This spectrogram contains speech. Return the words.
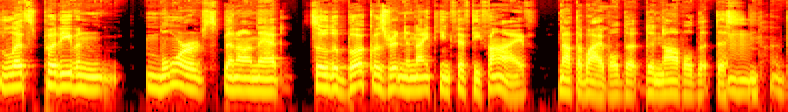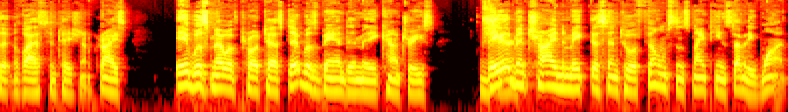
let's put even more spin on that. So the book was written in 1955, not the Bible, the, the novel that this Mhm. the Last Temptation of Christ. It was met with protest. It was banned in many countries. They Sure. had been trying to make this into a film since 1971.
